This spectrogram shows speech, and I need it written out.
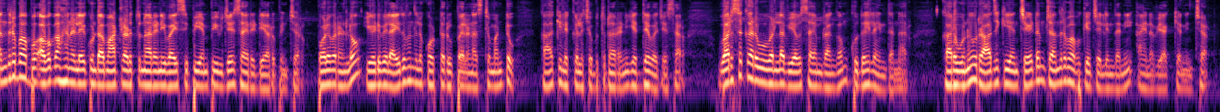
చంద్రబాబు అవగాహన లేకుండా మాట్లాడుతున్నారని వైసీపీ ఎంపీ విజయసాయిరెడ్డి ఆరోపించారు. పోలవరంలో ఏడు వేల ఐదు వందల కోట్ల రూపాయల నష్టమంటూ కాకి లెక్కలు చెబుతున్నారని ఎద్దేవా చేశారు. వరుస కరువు వల్ల వ్యవసాయం రంగం కుదేలైందన్నారు. కరువును రాజకీయం చేయడం చంద్రబాబుకే చెల్లిందని ఆయన వ్యాఖ్యానించారు.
